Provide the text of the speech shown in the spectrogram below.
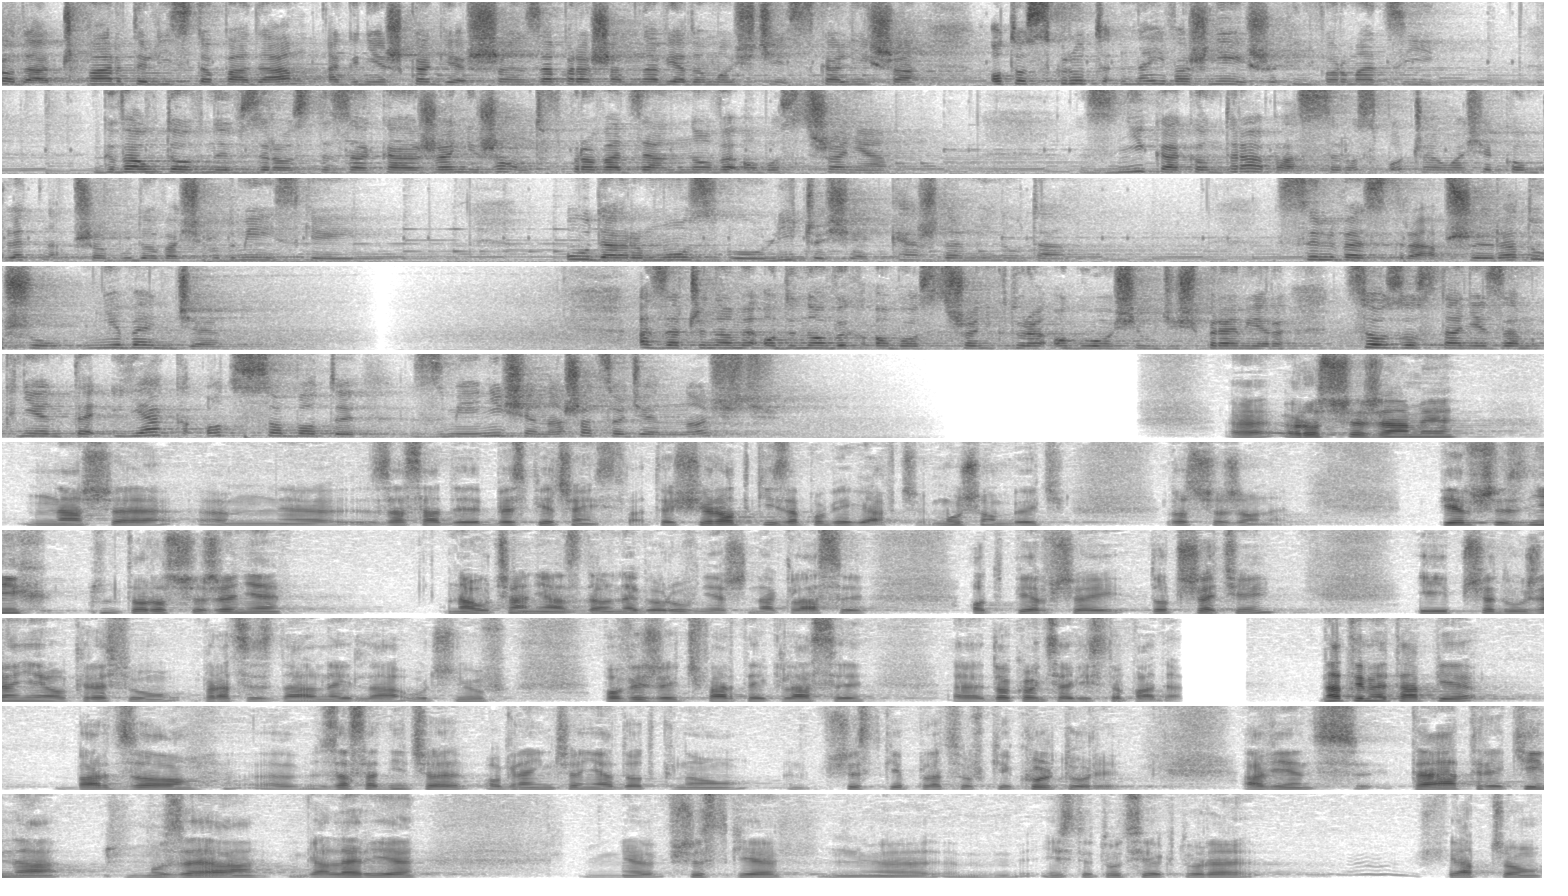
Środa, 4 listopada, Agnieszka Giesz. Zapraszam na wiadomości z Kalisza. Oto skrót najważniejszych informacji. Gwałtowny wzrost zakażeń, rząd wprowadza nowe obostrzenia. Znika kontrabas, rozpoczęła się kompletna przebudowa śródmiejskiej. Udar mózgu, liczy się każda minuta. Sylwestra przy ratuszu nie będzie. A zaczynamy od nowych obostrzeń, które ogłosił dziś premier. Co zostanie zamknięte i jak od soboty zmieni się nasza codzienność? E, rozszerzamy nasze e, zasady bezpieczeństwa. Te środki zapobiegawcze muszą być rozszerzone. Pierwszy z nich to rozszerzenie nauczania zdalnego również na klasy od pierwszej do trzeciej i przedłużenie okresu pracy zdalnej dla uczniów powyżej czwartej klasy e, do końca listopada. Na tym etapie bardzo e, zasadnicze ograniczenia dotkną wszystkie placówki kultury, a więc teatry, kina, muzea, galerie, e, wszystkie instytucje, które świadczą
